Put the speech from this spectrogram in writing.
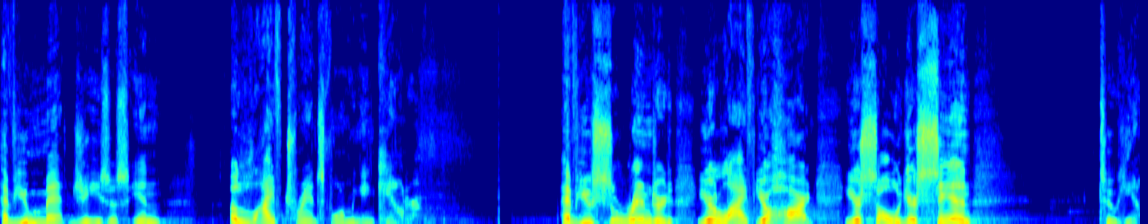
Have you met Jesus in a life transforming encounter? Have you surrendered your life, your heart, your soul, your sin to Him?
